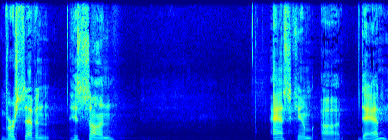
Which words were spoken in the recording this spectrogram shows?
Verse 7 his son asked him, uh, Dad,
